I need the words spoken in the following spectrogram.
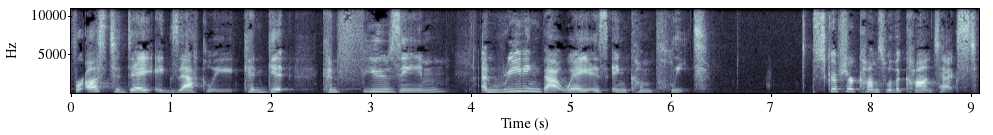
for us today exactly, can get confusing, and reading that way is incomplete. Scripture comes with a context.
